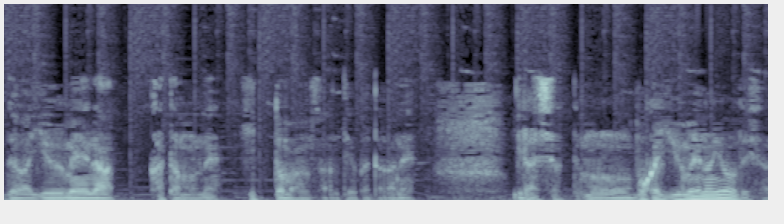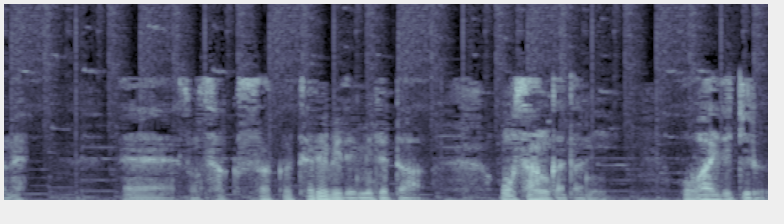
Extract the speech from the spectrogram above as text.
では有名な方もね、ヒットマンさんという方がね、いらっしゃって、もう僕は夢のようでしたね。えー、そのサクサクテレビで見てたお三方にお会いできる。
